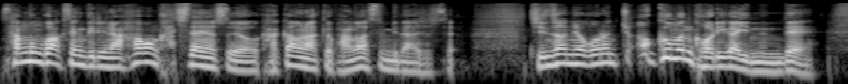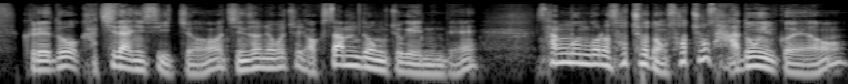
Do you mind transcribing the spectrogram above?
상문고 학생들이랑 학원 같이 다녔어요. 가까운 학교 반갑습니다 하셨어요. 진선여고는 조금은 거리가 있는데 그래도 같이 다닐 수 있죠. 진선여고 저 역삼동 쪽에 있는데 상문고는 서초동, 서초 4동일 거예요.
